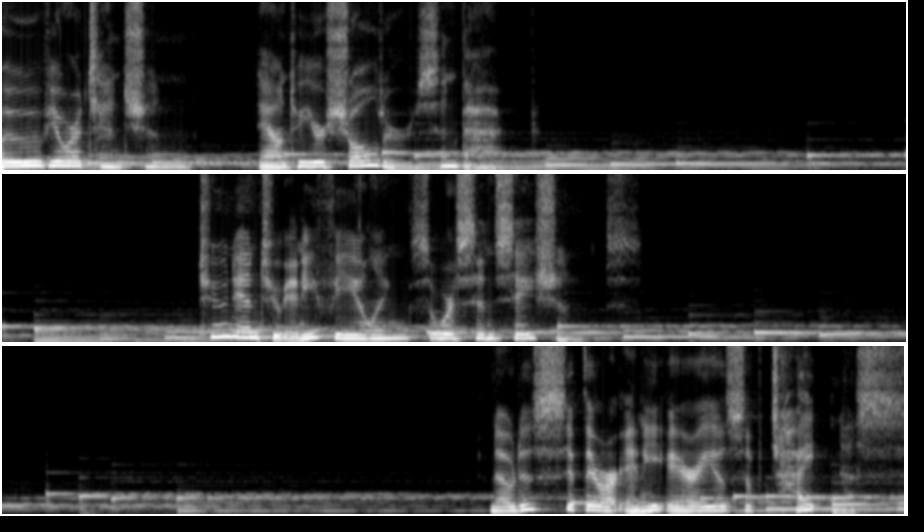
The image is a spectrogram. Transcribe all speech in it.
Move your attention down to your shoulders and back. Tune into any feelings or sensations. Notice if there are any areas of tightness.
